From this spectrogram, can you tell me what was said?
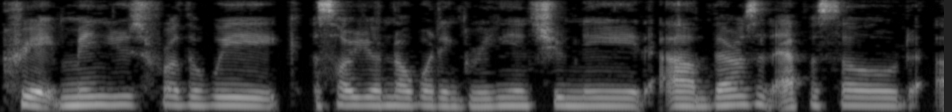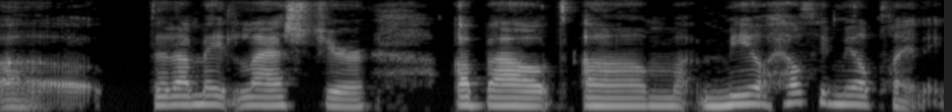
Create menus for the week so you'll know what ingredients you need. Um, there was an episode uh, that I made last year about um, meal healthy meal planning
